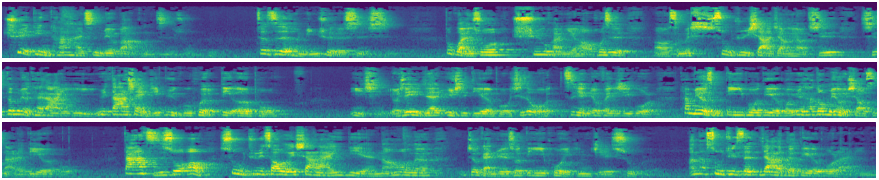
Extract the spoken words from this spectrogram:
确定它还是没有办法控制住，这是很明确的事实。不管说趋缓也好，或是呃什么数据下降也好，其实其实都没有太大意义，因为大家现在已经预估会有第二波疫情，有些已经在预期第二波。其实我之前就分析过了，它没有什么第一波、第二波，因为它都没有消失，哪来第二波？大家只是说哦，数据稍微下来一点，然后呢，就感觉说第一波已经结束了。啊，那数据增加了，叫第二波来临了。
